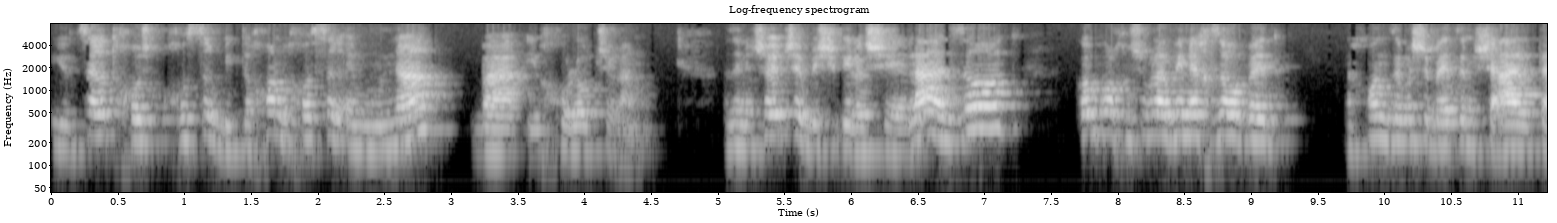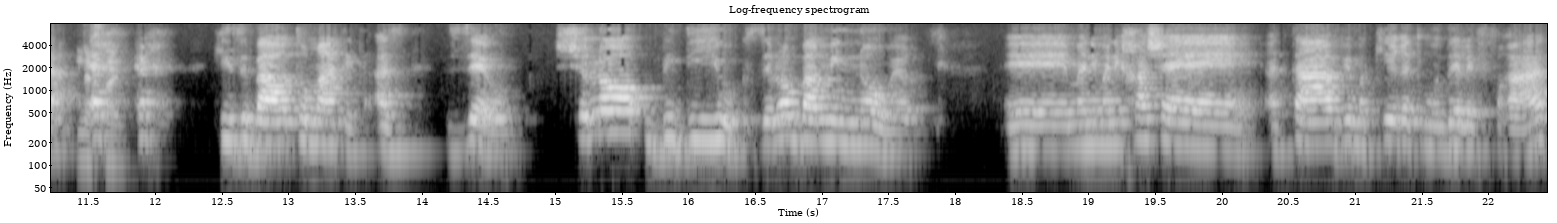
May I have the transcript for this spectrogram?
יוצרת חוסר ביטחון וחוסר אמונה ביכולות שלנו. אז אני חושבת שבשביל השאלה הזאת, קודם כל חשוב להבין איך זה עובד, נכון? זה מה שבעצם שאלת. נכון. איך, איך, כי זה בא אוטומטית. אז זהו, שלא בדיוק, זה לא בא מנוהר. אמ, אני מניחה שאתה, אבי, מכיר את מודל אפרת.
